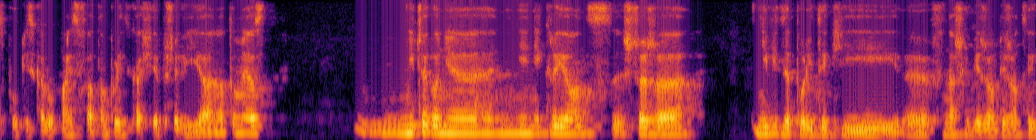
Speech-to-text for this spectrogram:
spółki Skarbu Państwa, tam polityka się przewija. Natomiast niczego nie, nie, nie kryjąc, szczerze nie widzę polityki e, w naszych bieżących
